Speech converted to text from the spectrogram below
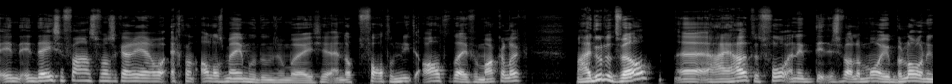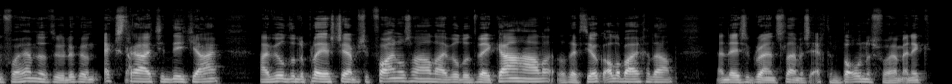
in, in deze fase van zijn carrière wel echt aan alles mee moet doen, zo'n beetje. En dat valt hem niet altijd even makkelijk. Maar hij doet het wel. Uh, hij houdt het vol. En dit is wel een mooie beloning voor hem natuurlijk. Een extraatje dit jaar. Hij wilde de Players Championship Finals halen. Hij wilde het WK halen. Dat heeft hij ook allebei gedaan. En deze Grand Slam is echt een bonus voor hem. En ik,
